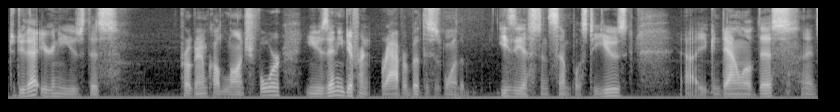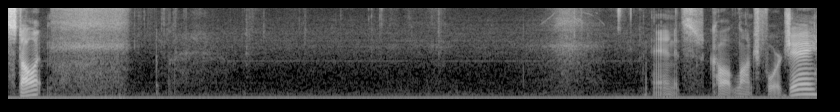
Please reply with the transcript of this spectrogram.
To do that, you're going to use this program called Launch4j. You use any different wrapper, but this is one of the easiest and simplest to use. Uh, you can download this and install it. And it's called Launch4j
